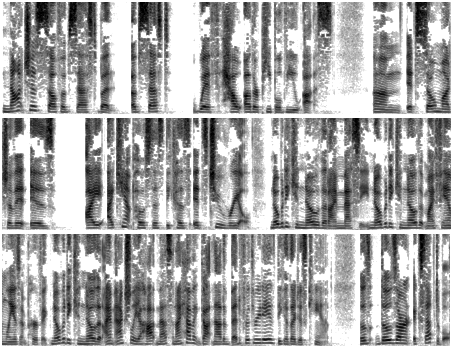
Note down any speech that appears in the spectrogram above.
not just self obsessed, but obsessed with how other people view us. Um, it's so much of it is I, I can't post this because it's too real. Nobody can know that I'm messy. Nobody can know that my family isn't perfect. Nobody can know that I'm actually a hot mess and I haven't gotten out of bed for three days because I just can't. Those those aren't acceptable.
